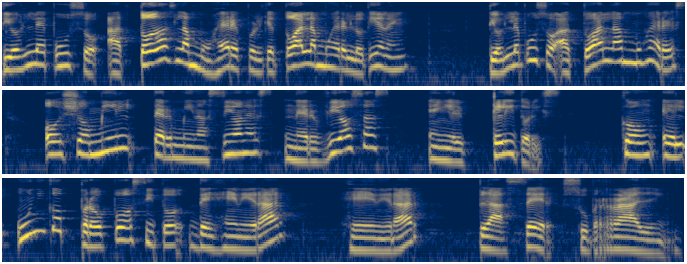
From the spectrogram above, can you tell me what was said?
Dios le puso a todas las mujeres, porque todas las mujeres lo tienen, Dios le puso a todas las mujeres mil terminaciones nerviosas en el clítoris, con el único propósito de generar, generar placer, subrayen.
